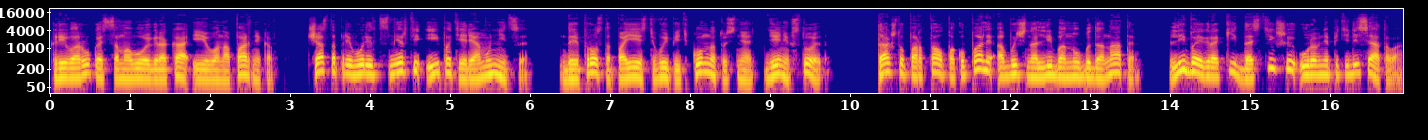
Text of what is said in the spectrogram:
Криворукость самого игрока и его напарников часто приводит к смерти и потере амуниции. Да и просто поесть, выпить, комнату снять денег стоит. Так что портал покупали обычно либо нубы-донаты, либо игроки, достигшие уровня 50 -го.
